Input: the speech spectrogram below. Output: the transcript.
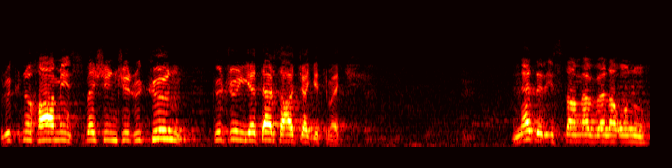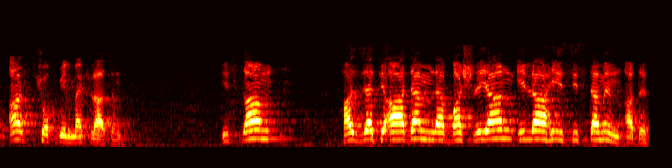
rüknü hamis, beşinci rükün, gücün yeterse hacca gitmek. Nedir İslam evvela onu az çok bilmek lazım. İslam Hazreti Adem'le başlayan ilahi sistemin adı.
